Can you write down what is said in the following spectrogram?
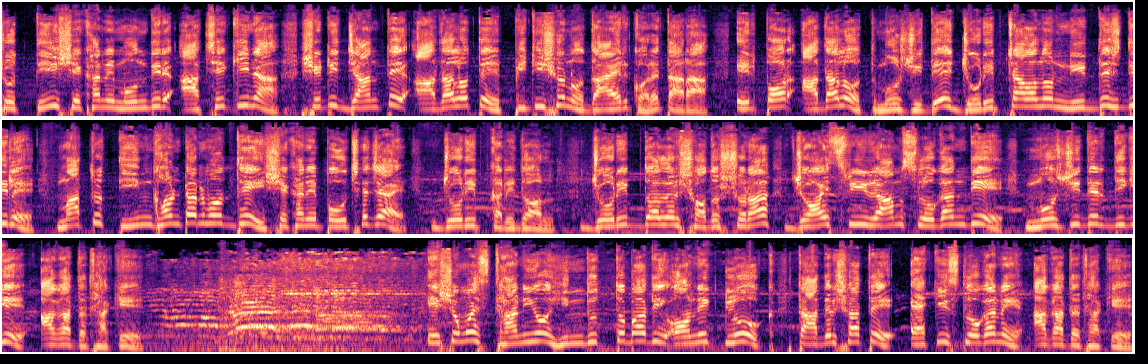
সত্যি, সেখানে মন্দির আছে কি না, সেটি জানতে আদালতে পিটিশনও দায়ের করে তারা। এরপর আদালত মসজিদে জরিপ চালানোর নির্দেশ দিলে মাত্র তিন ঘণ্টার মধ্যেই সেখানে পৌঁছে যায় জরিপকারী দল। জরিপ দলের সদস্যরা জয় শ্রীরাম স্লোগান দিয়ে মসজিদের দিকে আগাতে থাকে। এ সময় স্থানীয় হিন্দুত্ববাদী অনেক লোক তাদের সাথে একই স্লোগানে আগাতে থাকে।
